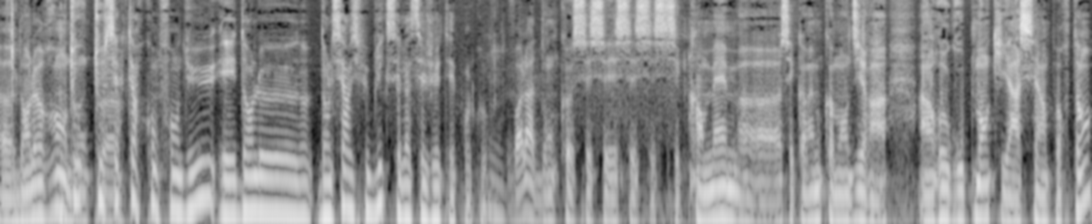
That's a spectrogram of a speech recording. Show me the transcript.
euh, dans leur rang. Tout, Donc, tout euh, secteur confondu et dans le dans le service public, c'est la CGT pour le coup. Voilà, donc euh, c'est c'est c'est c'est c'est quand même euh, c'est quand même comment dire un, un regroupement qui est assez important.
